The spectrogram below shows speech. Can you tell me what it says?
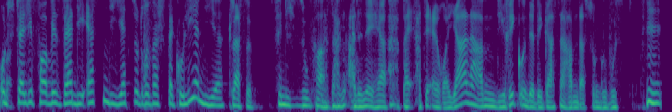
Und stell dir vor, wir wären die Ersten, die jetzt so drüber spekulieren hier. Klasse. Finde ich super. Da sagen alle nachher, bei RTL Royal haben die Rick und der Begasse haben das schon gewusst.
